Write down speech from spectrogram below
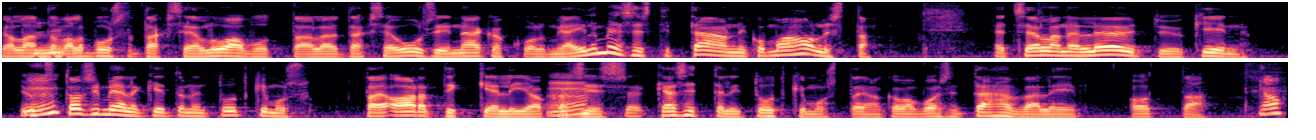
jollain mm. tavalla boostatakseen luovuutta ja löytääkseen uusia näkökulmia. Ilmeisesti tämä on niinku mahdollista, että sellainen löytyykin. Yksi Mm. tosi mielenkiintoinen tutkimus tai artikkeli, joka Mm. siis käsitteli tutkimusta, jonka mä voisin tähän väliin ottaa, No,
